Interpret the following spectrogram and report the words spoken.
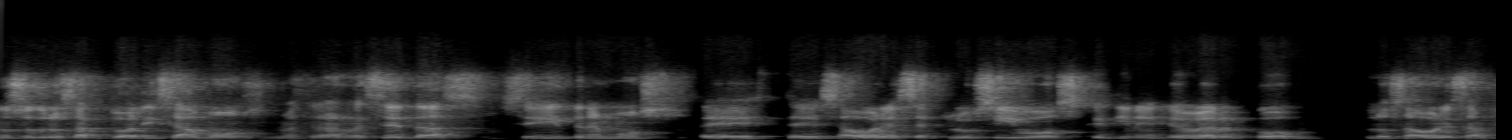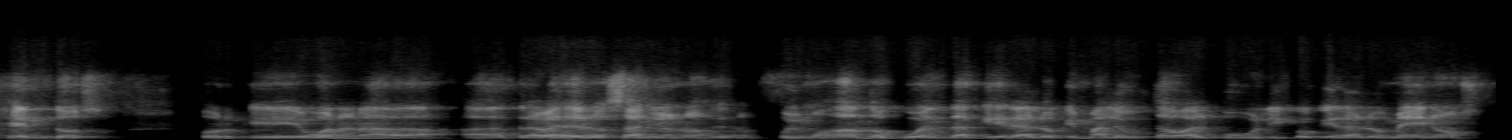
nosotros actualizamos nuestras recetas, ¿sí? tenemos este, sabores exclusivos que tienen que ver con los sabores argentos, porque, bueno, nada, a través de los años nos fuimos dando cuenta que era lo que más le gustaba al público, que era lo menos,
